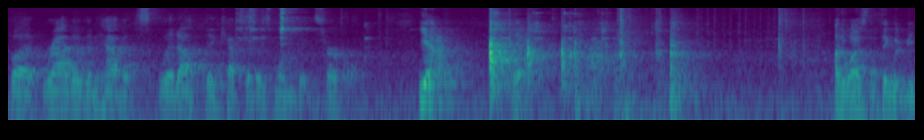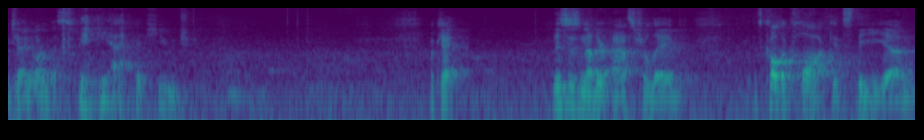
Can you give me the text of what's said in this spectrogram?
but rather than have it split up, they kept it as one big circle. Yeah, yeah. Otherwise, the thing would be ginormous. yeah, huge. Okay, this is another astrolabe. It's called a clock. It's the um,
